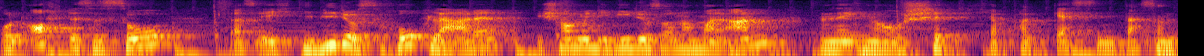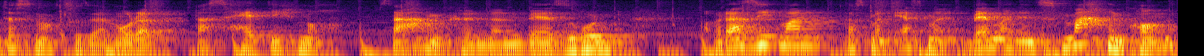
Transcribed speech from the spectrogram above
Und oft ist es so, dass ich die Videos hochlade, ich schaue mir die Videos auch nochmal an, dann denke ich mir, oh shit, ich habe vergessen, das und das noch zu sagen. Oder das hätte ich noch sagen können, dann wäre es rund. Aber da sieht man, dass man erstmal, wenn man ins Machen kommt,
